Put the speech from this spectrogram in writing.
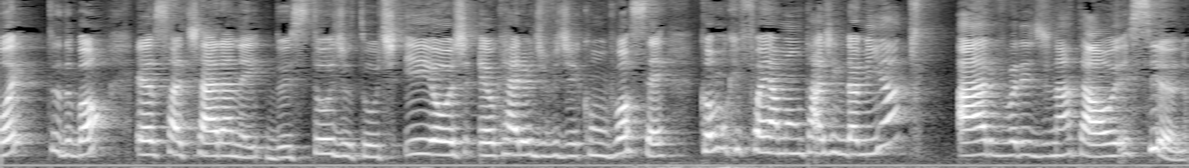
Oi, tudo bom? Eu sou a Tiara Ney do Estúdio Tut e hoje eu quero dividir com você como que foi a montagem da minha árvore de Natal esse ano,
